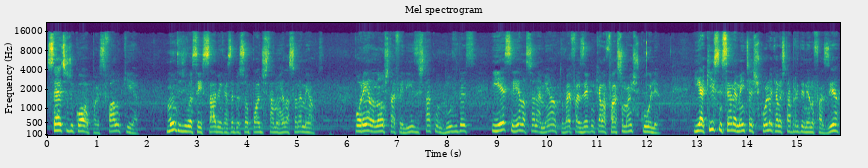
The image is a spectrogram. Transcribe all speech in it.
Sete de copas fala o quê? Muitos de vocês sabem que essa pessoa pode estar no relacionamento porém ela não está feliz, está com dúvidas e esse relacionamento vai fazer com que ela faça uma escolha. E aqui, sinceramente, a escolha que ela está pretendendo fazer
